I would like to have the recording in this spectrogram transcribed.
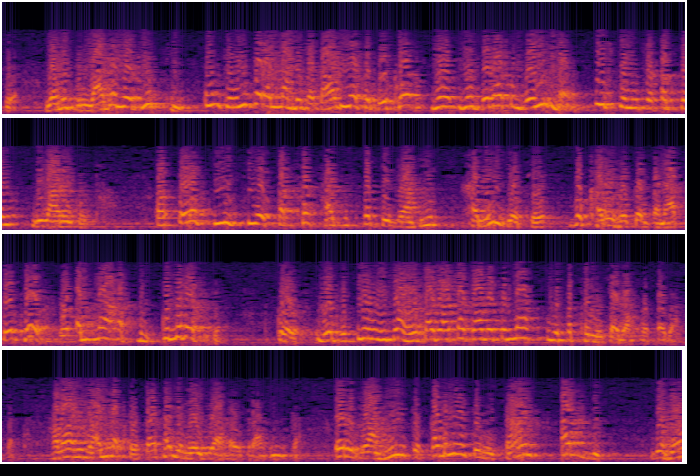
سے یعنی بنیادیں موجود تھیں۔ ان کے اوپر اللہ نے بتا دیا کہ دیکھو، یہ جگہ تو وہی ہے۔ اس کے اوپر اب تم دیواروں کو اٹھا اور ایک چیز تھی ایک پتھر تھا جس پر ابراہیم خلیل جو تھے، وہ کھڑے ہو کر بناتے تھے اور اللہ اپنی قدرت سے، کو وہ جتنا اونچا ہوتا جاتا تھا، وہ اللہ یہ پتھر اونچا جا ہوتا جاتا تھا۔ ہوا معلق ہوتا تھا یہ موجودہ ہے ابراہیم کا۔ اور ابراہیم کے قدمے کے نشان اب بھی جو ہے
